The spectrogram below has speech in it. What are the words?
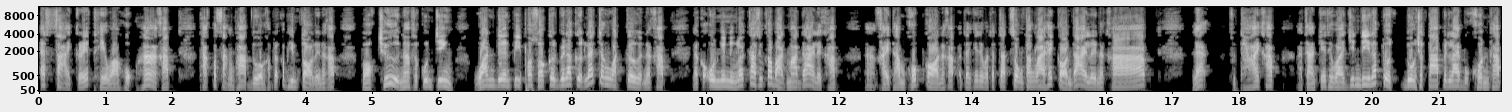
แอดไซเกรดเทวา65 ครับ ทักมาสั่งภาพดวงครับ แล้วก็พิมพ์ต่อเลยนะครับ บอกชื่อนามสกุลจริง วันเดือนปีพศเกิดเวลาเกิดและจังหวัดเกิดนะครับ แล้วก็โอนเงิน 199 บาทมาได้เลยครับใครทำครบก่อนนะครับ อาจารย์เกรดเทวาจะจัดส่งทางไลน์ให้ก่อนได้เลยนะครับ และสุดท้ายครับอาจารย์เกตเทวายินดีรับตรวจดวงชะตาเป็นรายบุคคลครับ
